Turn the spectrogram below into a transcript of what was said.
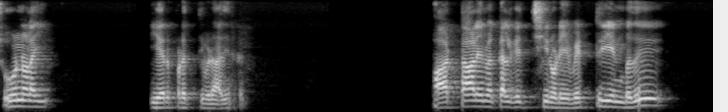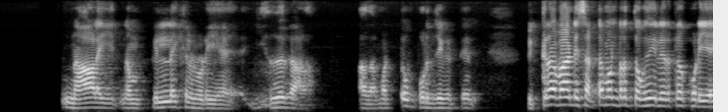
சூழ்நிலை ஏற்படுத்தி விடாதீர்கள். பாட்டாளி மக்கள் கட்சியினுடைய வெற்றி என்பது நாளை நம் பிள்ளைகளுடைய எதிர்காலம். அதை மட்டும் புரிஞ்சுக்கிட்டு விக்கிரவாண்டி சட்டமன்ற தொகுதியில் இருக்கக்கூடிய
